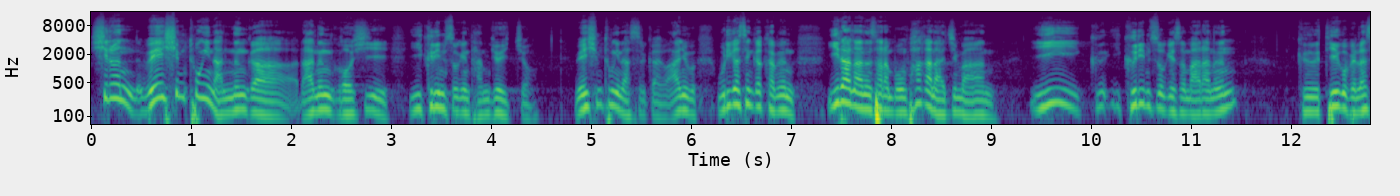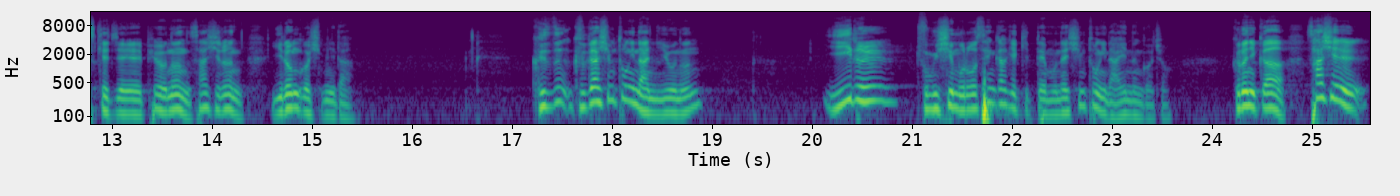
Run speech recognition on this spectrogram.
실은 왜 심통이 났는가라는 것이 이 그림 속엔 담겨 있죠. 왜 심통이 났을까요? 아니 우리가 생각하면 일 안 하는 사람 보면 화가 나지만 이, 그, 이 그림 속에서 말하는 그 디에고 벨라스케즈의 표현은 사실은 이런 것입니다. 그, 그가 심통이 난 이유는 일을 중심으로 생각했기 때문에 심통이 나 있는 거죠. 그러니까 사실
